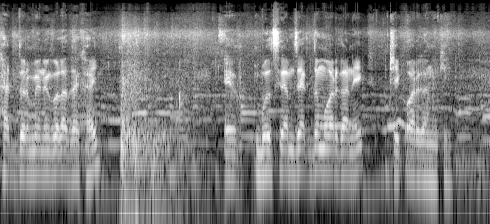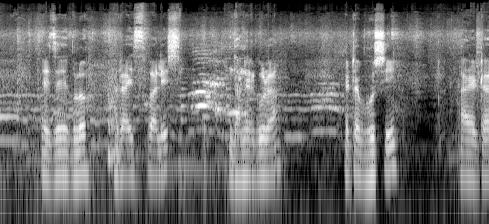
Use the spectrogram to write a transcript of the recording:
খাদ্যর মেনুগুলো দেখাই। বলছিলাম যে একদম অর্গানিক ঠিক অর্গানিকই এই যে এগুলো রাইস পালিশ, ধানের গুঁড়া, এটা ভুসি, আর এটা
